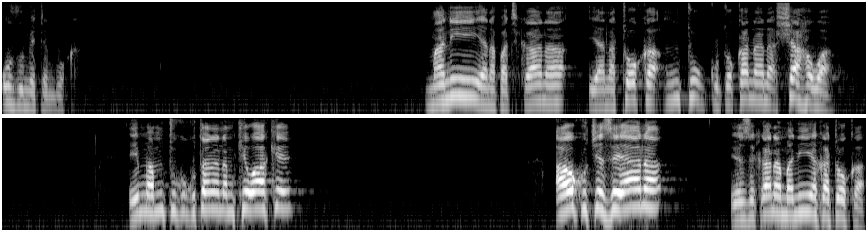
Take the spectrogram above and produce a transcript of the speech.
udhu umetenguka. Manii yanapatikana yanatoka mtu kutokana na shahwa ima mtu kukutana na mke wake au kuchezeana yawezekana manii yakatoka.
